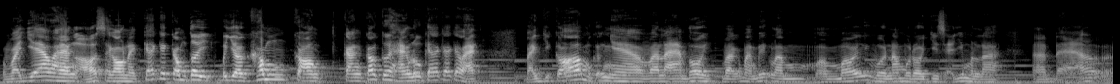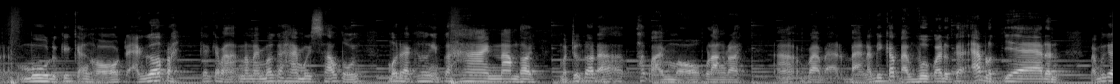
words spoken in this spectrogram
Và giao hàng ở Sài Gòn này, các cái công ty bây giờ không còn cần có cửa hàng luôn, các các các bạn bạn chỉ có một căn nhà và làm thôi. Và các bạn biết là ờ, mới vừa năm vừa rồi chia sẻ với mình là à, đã mua được cái căn hộ trả góp rồi. Cái các bạn năm nay mới có 26 tuổi mới ra khởi nghiệp có 2 năm thôi mà trước đó đã thất bại một lần rồi. À, và bạn bạn đã biết cách bạn vượt qua được cái áp lực gia đình. Bạn biết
